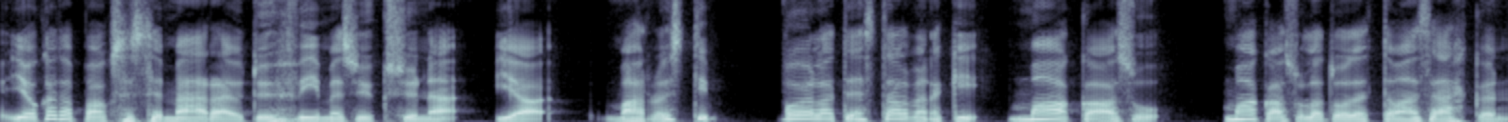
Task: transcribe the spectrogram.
joka tapauksessa se määräytyy viime syksynä ja mahdollisesti voi olla, että ensi talvenakin maakaasu, maakaasulla tuotettavan sähkön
